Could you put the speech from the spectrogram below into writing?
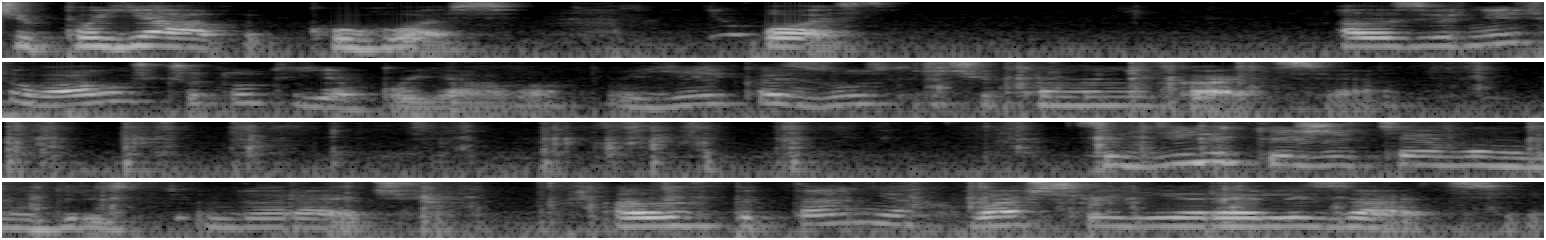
чи появи когось. Ось. Але зверніть увагу, що тут є поява. Є якась зустріч і комунікація. Задіяти життєву мудрість, до речі, але в питаннях вашої реалізації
